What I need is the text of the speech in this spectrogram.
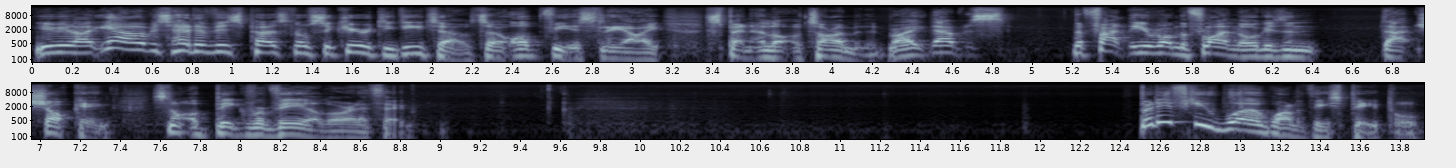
You'd be like, yeah, I was head of his personal security detail. So obviously I spent a lot of time with him, right? That was the fact that you're on the flight log isn't that shocking. It's not a big reveal or anything. But if you were one of these people,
